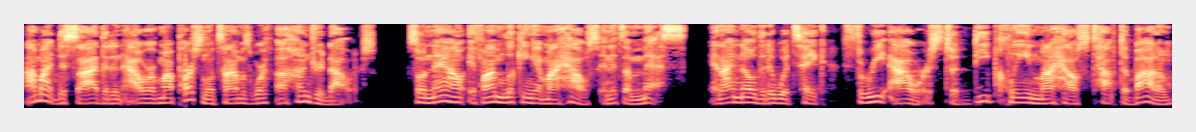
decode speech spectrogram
I might decide that an hour of my personal time is worth $100. So now if I'm looking at my house and it's a mess and I know that it would take three hours to deep clean my house top to bottom,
